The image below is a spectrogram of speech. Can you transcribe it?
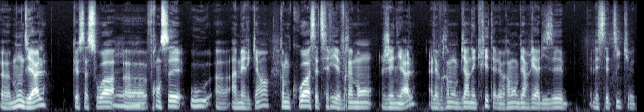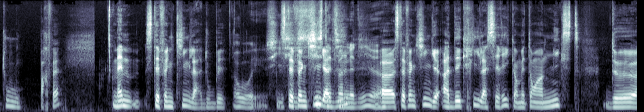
mondial, que ce soit Mhm. euh, français ou euh, américain, comme quoi cette série est vraiment géniale. Elle est vraiment bien écrite, elle est vraiment bien réalisée, l'esthétique, euh, tout parfait. Même Stephen King l'a doublé. Oh, oui. Si, Stephen si- si King a Stephen dit, euh, Stephen King a décrit la série comme étant un mixte de,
